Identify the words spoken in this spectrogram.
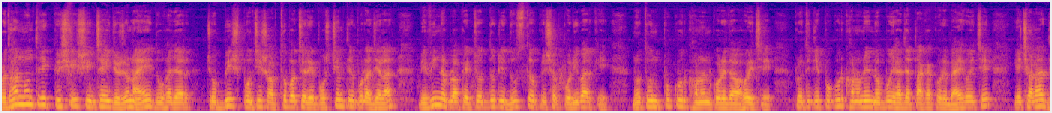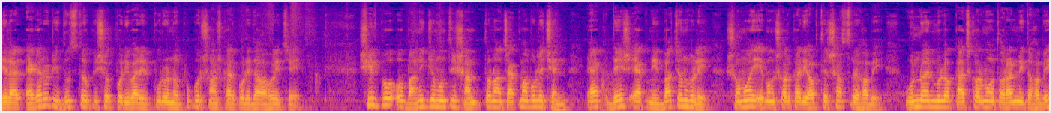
প্রধানমন্ত্রী কৃষি সিঞ্চাই যোজনায় দু হাজার চব্বিশ পঁচিশ অর্থ বছরে পশ্চিম ত্রিপুরা জেলার বিভিন্ন ব্লকের চোদ্দটি দুস্থ কৃষক পরিবারকে নতুন পুকুর খনন করে দেওয়া হয়েছে। প্রতিটি পুকুর খননে নব্বই হাজার টাকা করে ব্যয় হয়েছে। এছাড়া জেলার এগারোটি দুস্থ কৃষক পরিবারের পুরনো পুকুর সংস্কার করে দেওয়া হয়েছে। শিল্প ও বাণিজ্য মন্ত্রী শান্তনা চাকমা বলেছেন, এক দেশ এক নির্বাচন হলে সময় এবং সরকারি অর্থের সাশ্রয় হবে। উন্নয়নমূলক কাজকর্ম ত্বরান্বিত হবে।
